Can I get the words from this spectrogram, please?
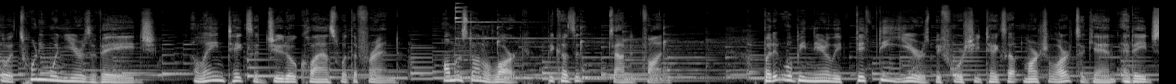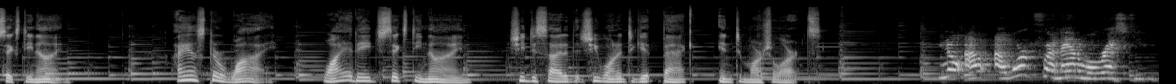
So at 21 years of age, Elaine takes a judo class with a friend, almost on a lark because it sounded fun. But it will be nearly 50 years before she takes up martial arts again at age 69. I asked her why. Why at age 69 she decided that she wanted to get back into martial arts. You know, I, I worked for an animal rescue,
